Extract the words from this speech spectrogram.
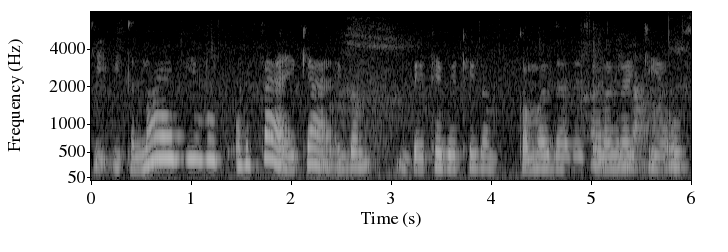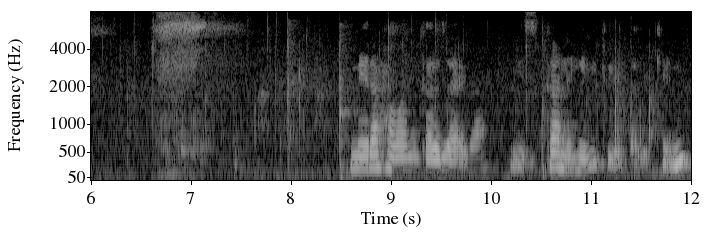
कि इतना भी हो, होता है? क्या एकदम बैठे बैठे एकदम कमर दर्द ऐसा लग रहा है कि ओ मेरा हवा निकल जाएगा इसका नहीं निकलेगा लेकिन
